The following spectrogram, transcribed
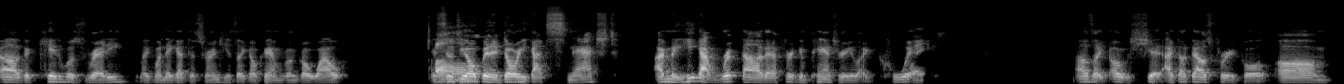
uh, the kid was ready. Like when they got the syringe, he's like, "Okay, I'm gonna go out." As soon as he Oh. opened the door, he got snatched. I mean, he got ripped out of that freaking pantry like quick. Right. I was like, "Oh shit!" I thought that was pretty cool. Um,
